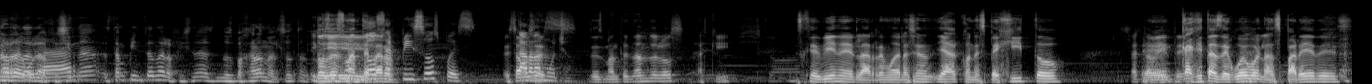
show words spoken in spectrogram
menos arreglando regular. La oficina, están pintando la oficina, nos bajaron al sótano. Nos Y- desmantelaron. 12 pisos, pues Estamos tarda des- mucho. desmantelándolos aquí. Es que viene la remodelación ya con espejito. Exactamente. eh, cajitas de huevo en las paredes.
